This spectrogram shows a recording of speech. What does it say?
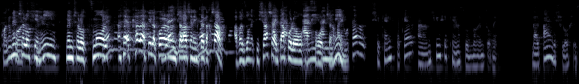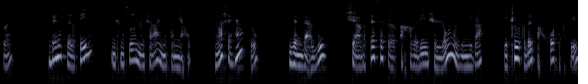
קודם כל... ממשלות שנייה. ימין, ממשלות שמאל, היה. קל להפיל הכל על הממשלה שנמצאת עכשיו. אבל זו נטישה שהייתה פה לאורך עשרות שנים. אני רוצה אבל שכן נסתכל על אנשים שכן עשו דברים טובים. ב-2013, בנט ולפיד נכנסו לממשלה עם נתניהו. ומה שהם עשו, זה הם דאגו שהבתי ספר החרדיים שלא מלמדים ליבה, יתחילו לקבל פחות תקציב,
